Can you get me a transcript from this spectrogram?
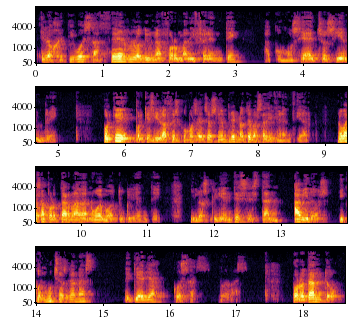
El objetivo es hacerlo de una forma diferente a como se ha hecho siempre, ¿Por qué? Porque si lo haces como se ha hecho siempre, no te vas a diferenciar. No vas a aportar nada nuevo a tu cliente. Y los clientes están ávidos y con muchas ganas de que haya cosas nuevas. Por lo tanto,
